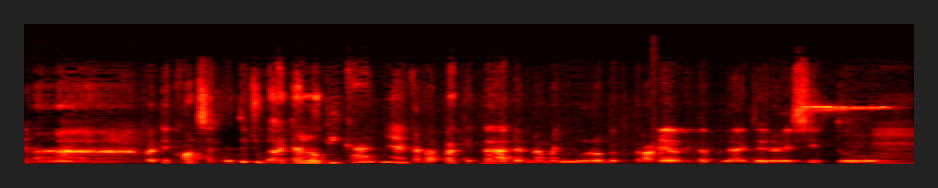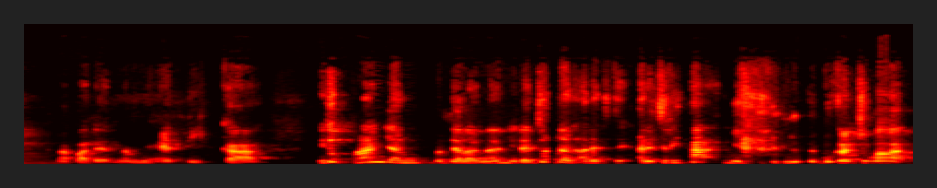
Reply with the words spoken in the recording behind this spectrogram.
Nah, berarti konsep itu juga ada logikanya. Kenapa kita ada namanya Nuremberg trial, kita belajar dari situ. Hmm. Kenapa ada namanya etika. Itu panjang perjalanannya dan itu ada ada, ada ceritanya gitu. Bukan cuma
